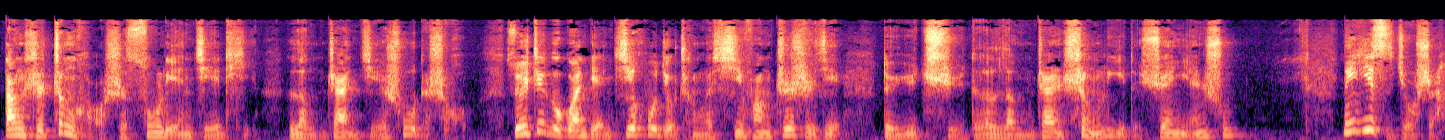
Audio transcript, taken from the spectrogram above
当时正好是苏联解体。冷战结束的时候，所以这个观点几乎就成了西方知识界对于取得冷战胜利的宣言书。那意思就是啊，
